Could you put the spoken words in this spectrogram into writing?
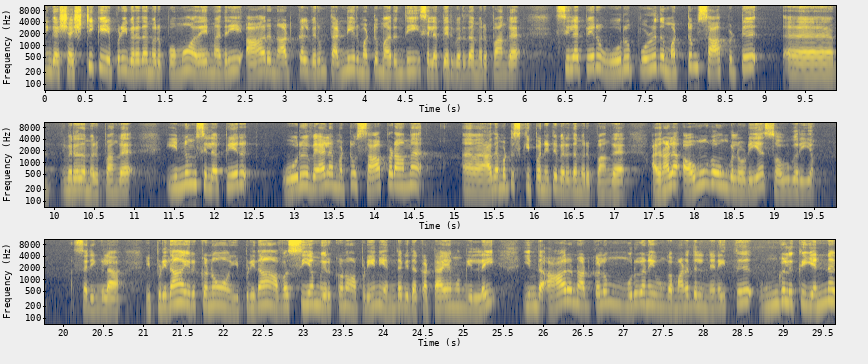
நீங்கள் ஷஷ்டிக்கு எப்படி விரதம் இருப்போமோ அதே மாதிரி ஆறு நாட்கள் வெறும் தண்ணீர் மட்டும் அருந்தி சில பேர் விரதம் இருப்பாங்க. சில பேர் ஒரு பொழுது மட்டும் சாப்பிட்டு விரதம் இருப்பாங்க. இன்னும் சில பேர் ஒரு வேளை மட்டும் சாப்பிடாம அதை மட்டும் ஸ்கிப் பண்ணிட்டு விரதம் இருப்பாங்க. அதனால் அவங்கவுங்களுடைய சௌகரியம். சரிங்களா? இப்படி தான் இருக்கணும் இப்படி தான் அவசியம் இருக்கணும் அப்படின்னு எந்தவித கட்டாயமும் இல்லை. இந்த ஆறு நாட்களும் முருகனை உங்கள் மனதில் நினைத்து உங்களுக்கு என்ன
